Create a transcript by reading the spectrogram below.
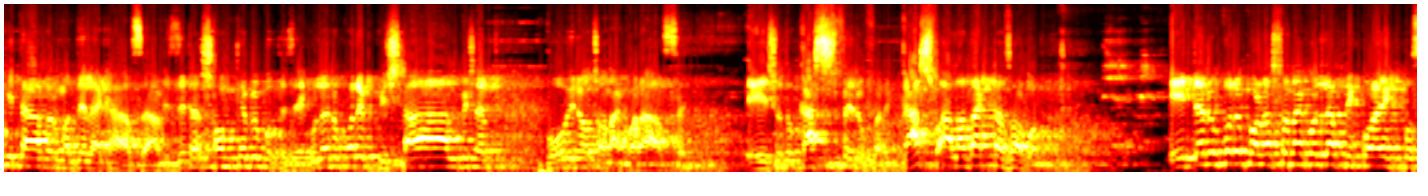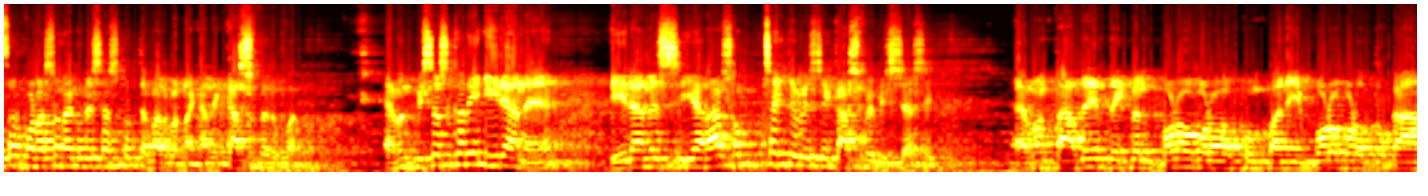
কিতাবের মধ্যে লেখা আছে। আমি যেটা সংক্ষেপে বলতে চাই এগুলোর উপরে বিশাল বিশাল বই রচনা করা আছে। এই শুধু কাশফের উপরে। কাশফ আলাদা একটা জগৎ। এটার উপরে পড়াশোনা করলে আপনি কয়েক বছর পড়াশোনা করে শেষ করতে পারবেন না খালি কাশ্মের উপরে। এবং বিশেষ করে ইরানে ইরানের শিয়ারা সবচাইতে বেশি কাশ্মে বিশ্বাসী। এবং তাদের দেখবেন বড় বড় কোম্পানি, বড় বড় দোকান,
